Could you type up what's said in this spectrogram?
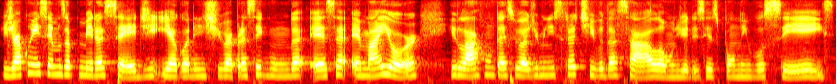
Já conhecemos a primeira sede e agora a gente vai para a segunda. Essa é maior e lá acontece o administrativo da sala, onde eles respondem vocês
